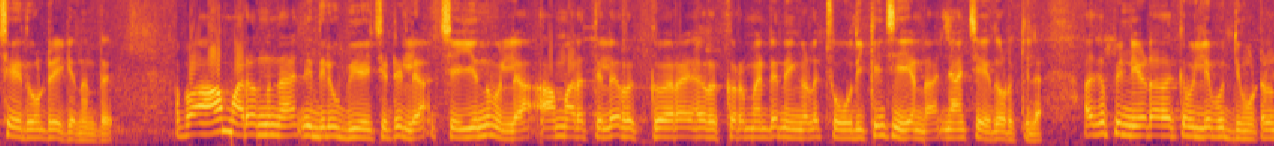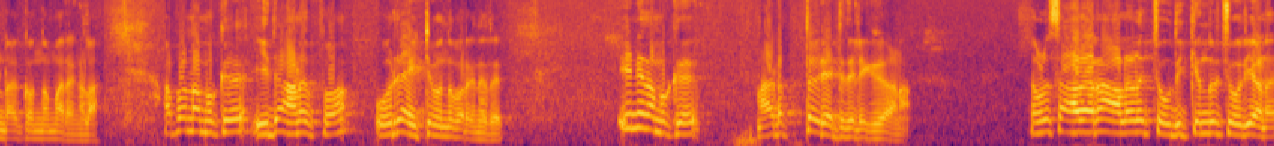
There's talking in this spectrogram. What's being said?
ചെയ്തുകൊണ്ടിരിക്കുന്നുണ്ട്. അപ്പോൾ ആ മരമൊന്നും ഞാൻ ഇതിൽ ഉപയോഗിച്ചിട്ടില്ല ചെയ്യുന്നുമില്ല. ആ മരത്തിൽ റിക്വയർ റിക്വയർമെന്റ് നിങ്ങൾ ചോദിക്കുകയും ചെയ്യണ്ട ഞാൻ ചെയ്തു കൊടുക്കില്ല. അതൊക്കെ പിന്നീട് അതൊക്കെ വലിയ ബുദ്ധിമുട്ടുണ്ടാക്കുന്ന മരങ്ങളാണ് അപ്പോൾ നമുക്ക് ഇതാണ് ഇപ്പോൾ ഒരു ഐറ്റം എന്ന് പറയുന്നത്. ഇനി നമുക്ക് അടുത്ത ഒരു ഐറ്റത്തിലേക്ക് കാണാം. നമ്മൾ സാധാരണ ആളുകൾ ചോദിക്കുന്ന ഒരു ചോദ്യമാണ്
